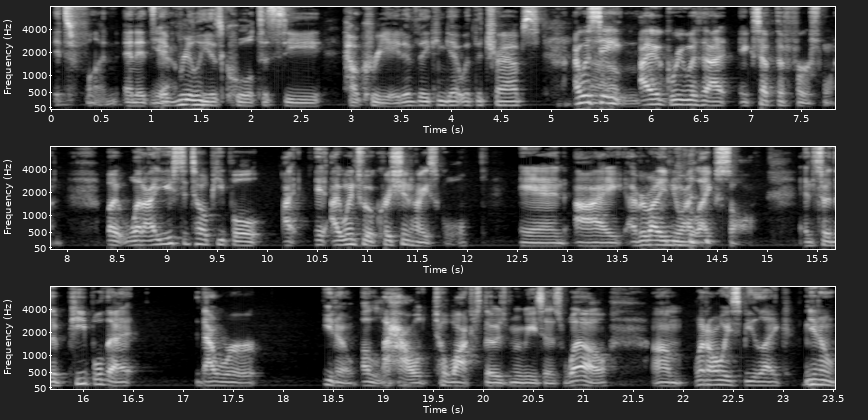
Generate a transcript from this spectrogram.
it's fun and it's Yeah. it really is cool to see how creative they can get with the traps. I would say Um, I agree with that, except the first one. But what I used to tell people, I I went to a Christian high school, and I everybody knew I liked Saw, and so the people that that were, you know, allowed to watch those movies as well. Um, would always be like, you know,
